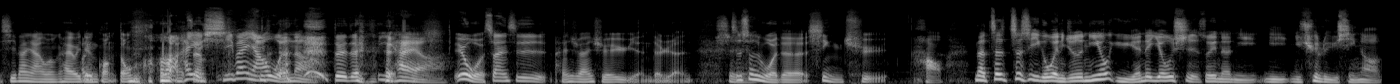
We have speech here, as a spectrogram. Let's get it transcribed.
西班牙文，还有一点广东话。哇，还有西班牙文呢、啊？对，对对，厉害啊！因为我算是很喜欢学语言的人，是这是我的兴趣。好。那这这是一个问题，就是你有语言的优势，所以呢，你你你去旅行啊，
